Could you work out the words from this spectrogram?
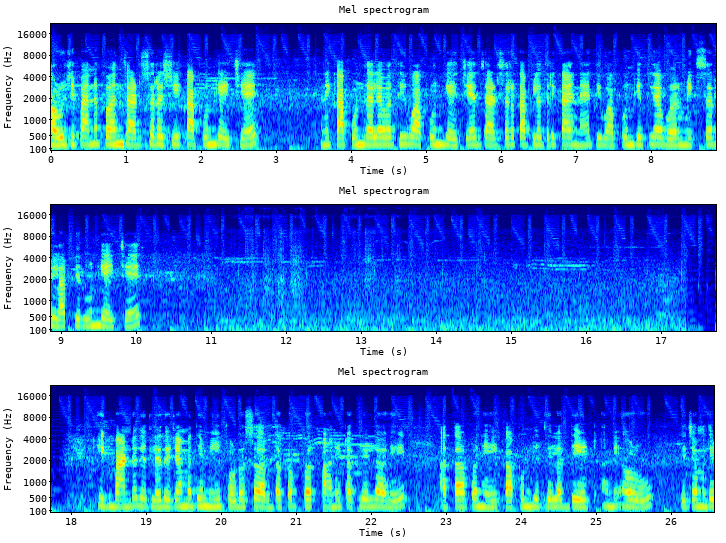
अळूची पानं पण जाडसर अशी कापून घ्यायची आहेत. आणि कापून झाल्यावरती वापून घ्यायची आहेत. जाडसर कापलं तरी काय नाही ती वापून घेतल्यावर मिक्सरला फिरवून घ्यायची आहेत. एक भांडं घेतलं आहे त्याच्यामध्ये मी थोडंसं अर्धा कपभर पाणी टाकलेलं आहे. आता आपण हे कापून घेतलेलं देठ आणि अळू त्याच्यामध्ये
